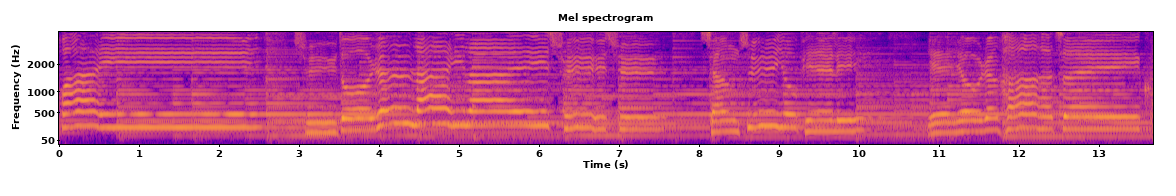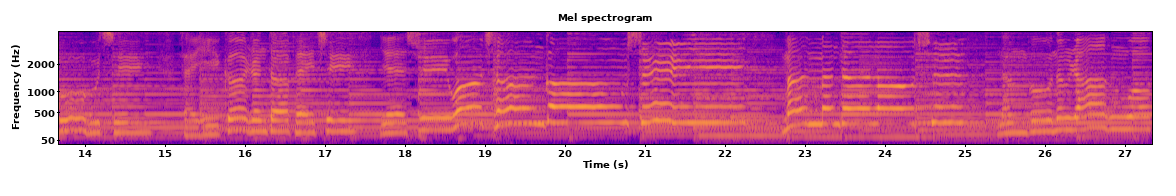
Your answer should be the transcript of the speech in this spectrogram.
怀疑。许多人来来去去。相聚又别离，也有人喝醉哭泣，在一个人的北京。也许我成功失意，慢慢的老去，能不能让我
